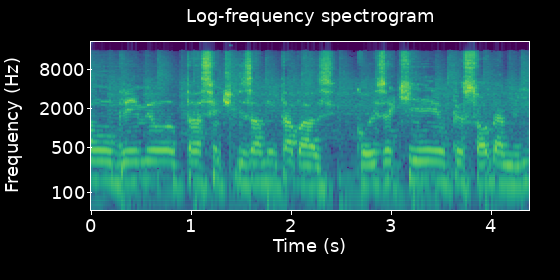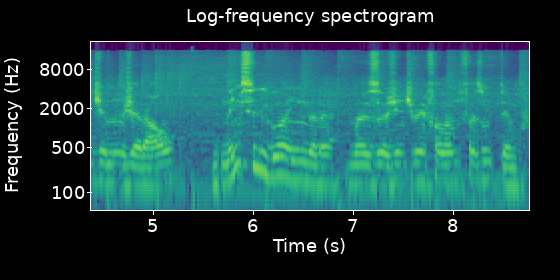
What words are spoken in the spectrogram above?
o Grêmio tá sem utilizar muita base. Coisa que o pessoal da mídia, no geral, nem se ligou ainda, né? Mas a gente vem falando faz um tempo.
